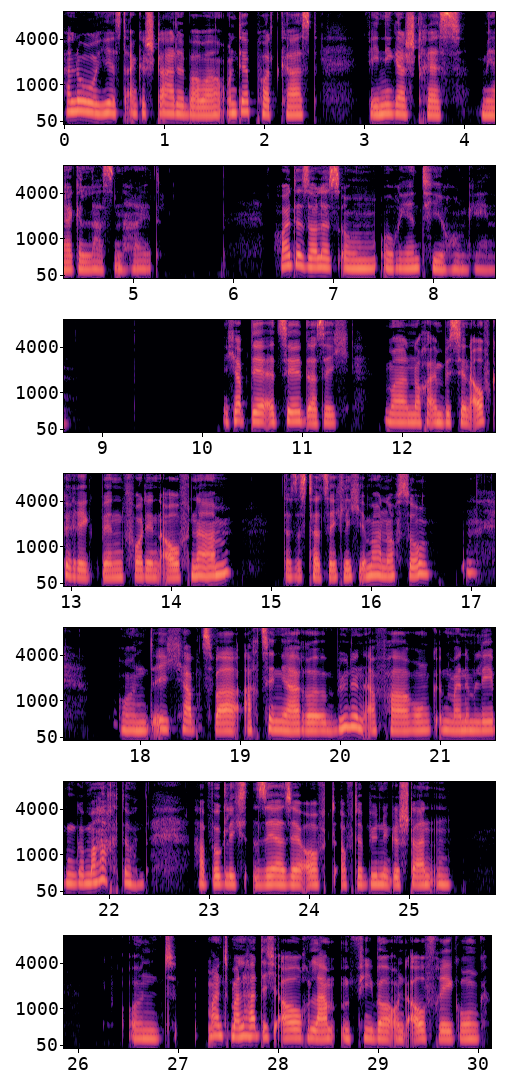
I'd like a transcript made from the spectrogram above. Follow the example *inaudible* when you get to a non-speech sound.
Hallo, hier ist Anke Stadelbauer und der Podcast Weniger Stress, mehr Gelassenheit. Heute soll es um Orientierung gehen. Ich habe dir erzählt, dass ich mal noch ein bisschen aufgeregt bin vor den Aufnahmen. Das ist tatsächlich immer noch so. Und ich habe zwar 18 Jahre Bühnenerfahrung in meinem Leben gemacht und habe wirklich sehr, sehr oft auf der Bühne gestanden. Und Manchmal hatte ich auch Lampenfieber und Aufregung.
